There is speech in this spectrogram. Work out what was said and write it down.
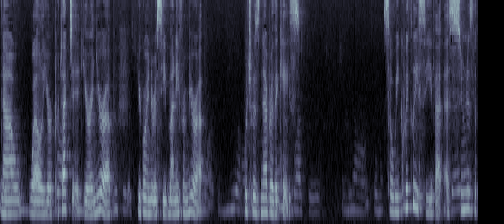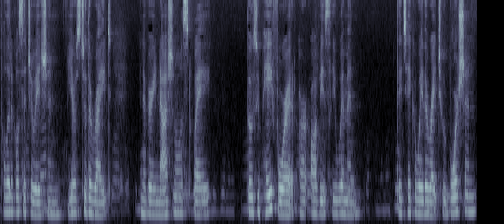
now, well, you're protected, you're in Europe, you're going to receive money from Europe, which was never the case. So we quickly see that as soon as the political situation veers to the right in a very nationalist way, those who pay for it are obviously women. They take away the right to abortion.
